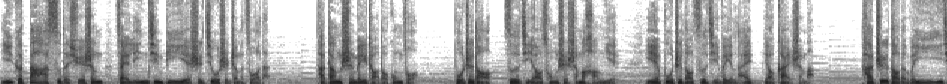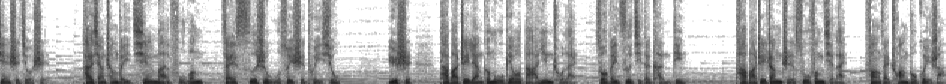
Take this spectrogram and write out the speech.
一个大四的学生在临近毕业时就是这么做的。他当时没找到工作，不知道自己要从事什么行业，也不知道自己未来要干什么。他知道的唯一一件事就是，他想成为千万富翁，在四十五岁时退休。于是他把这两个目标打印出来。作为自己的肯定，他把这张纸塑封起来，放在床头柜上，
